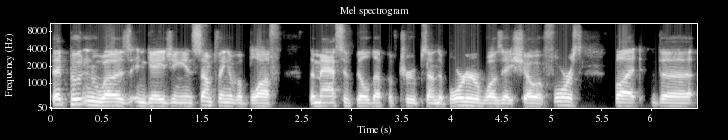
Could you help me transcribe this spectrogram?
that Putin was engaging in something of a bluff. The massive buildup of troops on the border was a show of force, but the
